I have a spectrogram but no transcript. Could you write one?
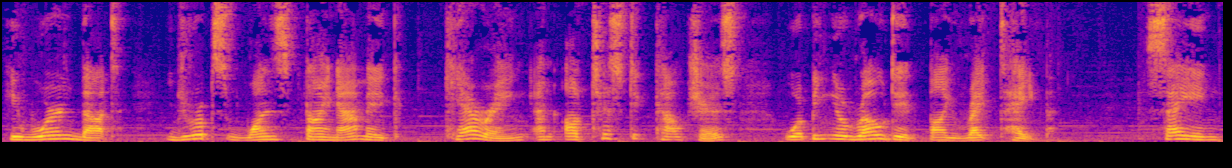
He warned that Europe's once dynamic caring, and artistic cultures were being eroded by red tape, saying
